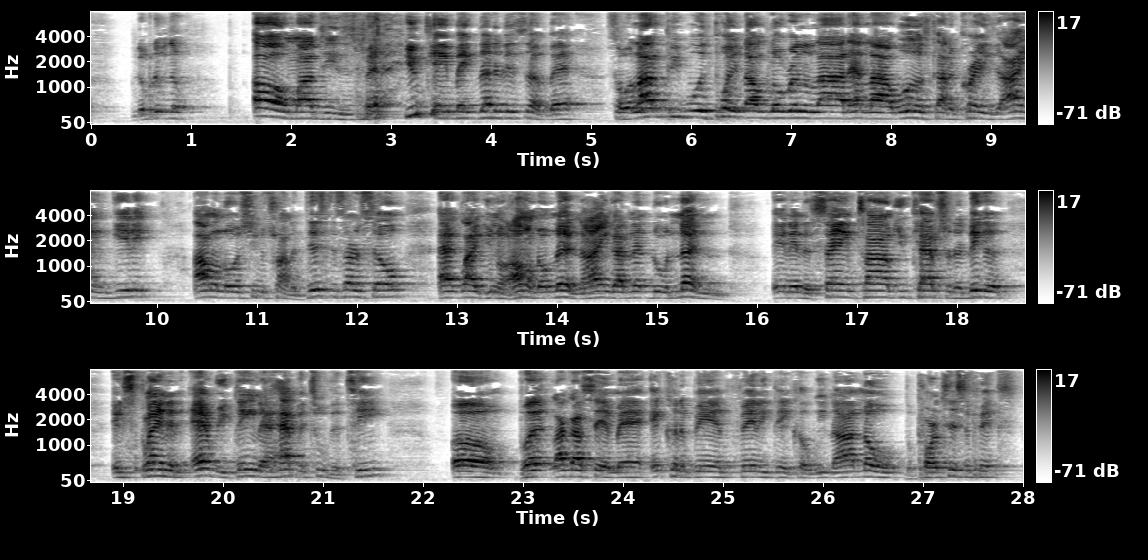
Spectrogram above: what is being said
Oh my Jesus, man. You can't make none of this up, man. So a lot of people was pointing out Glorilla lie. That lie was kind of crazy. I ain't get it. I don't know if she was trying to distance herself, act like, you know, I don't know nothing. I ain't got nothing to do with nothing. And in the same time, you capture the nigga explaining everything that happened to the T. Um, but like I said, man, it could have been for anything because we now know the participants.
